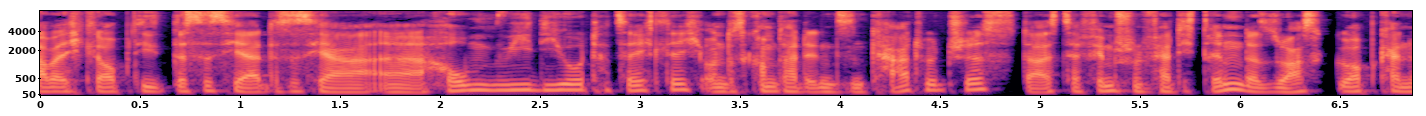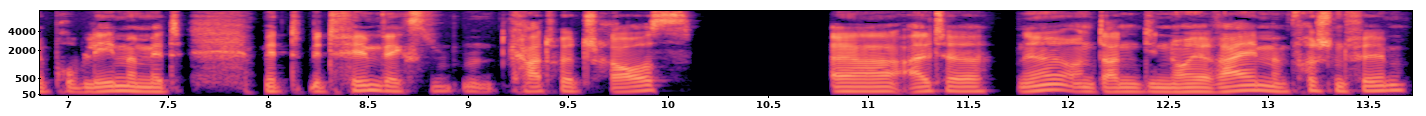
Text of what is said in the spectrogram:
Aber ich glaube, das ist ja, das ist ja äh, Home-Video tatsächlich und das kommt halt in diesen Cartridges. Da ist der Film schon fertig drin. Also du hast überhaupt keine Probleme mit, mit, mit Filmwechsel, Cartridge raus, äh, alte, ne, und dann die neue rein mit dem frischen Film.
